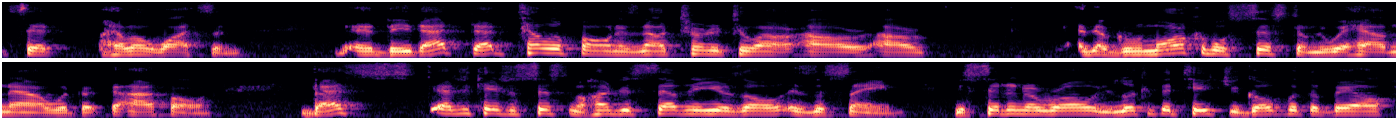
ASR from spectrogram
said, "Hello, Watson." Uh, the, that that telephone has now turned into our our, our remarkable system that we have now with the, the iPhone. That education system, 170 years old, is the same. You sit in a row, you look at the teacher, you go up with the bell.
